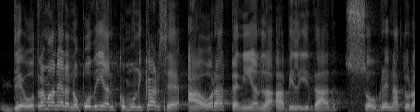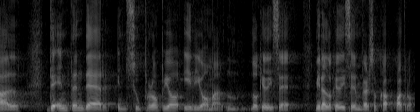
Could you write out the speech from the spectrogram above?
de otra manera no podían comunicarse, ahora tenían la habilidad sobrenatural de entender en su propio idioma. Lo que dice, mira lo que dice en verso 4.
